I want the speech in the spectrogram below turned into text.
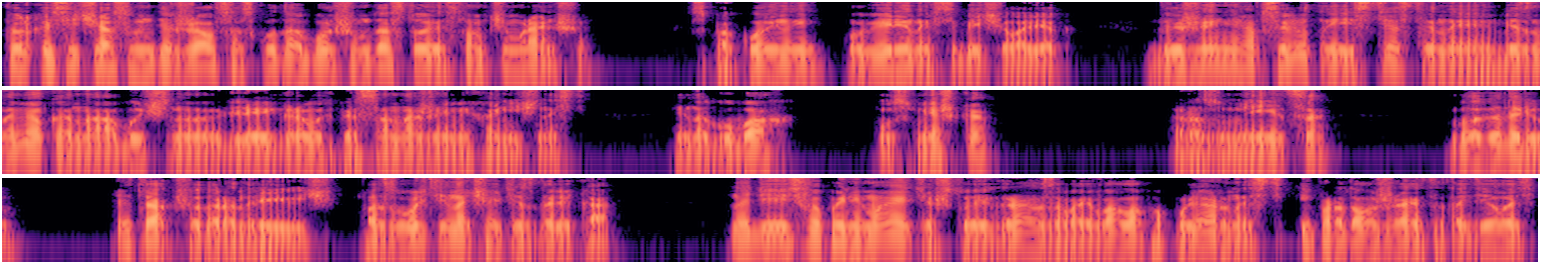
Только сейчас он держался с куда большим достоинством, чем раньше. Спокойный, уверенный в себе человек, Движения абсолютно естественные, без намека на обычную для игровых персонажей механичность. И на губах усмешка? Разумеется. Благодарю. Итак, Федор Андреевич, позвольте начать издалека. Надеюсь, вы понимаете, что игра завоевала популярность и продолжает это делать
